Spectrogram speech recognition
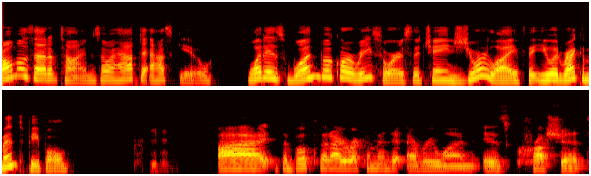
almost out of time, so I have to ask you What is one book or resource that changed your life that you would recommend to people? I the book that I recommend to everyone is Crush It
